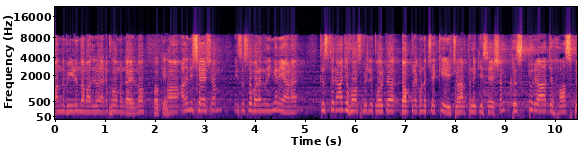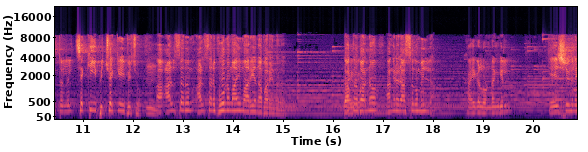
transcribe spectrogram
വന്ന് വീഴുന്ന മാതിരി ഒരു അനുഭവം ഉണ്ടായിരുന്നു. അതിനുശേഷം ഈ സിസ്റ്റർ പറയുന്നത് ഇങ്ങനെയാണ്. ക്രിസ്തുരാജ് ഹോസ്പിറ്റലിൽ പോയിട്ട് ഡോക്ടറെ കൊണ്ട് ചെക്ക് ചെയ്യിച്ചു. പ്രാർത്ഥനയ്ക്ക് ശേഷം ക്രിസ്തുരാജ് ഹോസ്പിറ്റലിൽ ചെക്ക് ചെയ്യിപ്പിച്ചു. ചെക്ക് ചെയ്യിപ്പിച്ചു. അൾസറും അൾസർ പൂർണമായും മാറിയെന്നാ പറയുന്നത്. ഡോക്ടർ പറഞ്ഞു അങ്ങനെ ഒരു അസുഖമില്ല. കൈകൾ ഉണ്ടെങ്കിൽ യേശുവിന്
